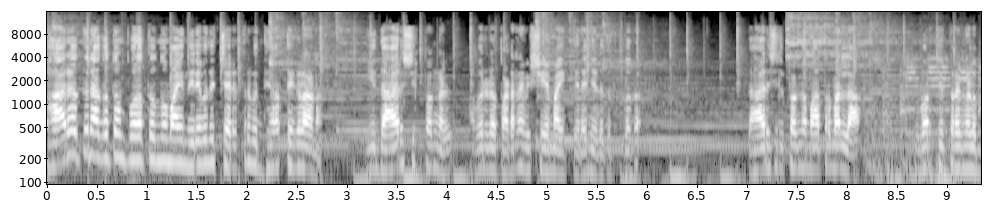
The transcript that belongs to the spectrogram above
ഭാരതത്തിനകത്തും പുറത്തുനിന്നുമായി നിരവധി ചരിത്ര വിദ്യാർത്ഥികളാണ് ഈ ദാരുശില്പങ്ങൾ അവരുടെ പഠന വിഷയമായി തിരഞ്ഞെടുത്തിട്ടുള്ളത്. ദാരുശില്പങ്ങൾ മാത്രമല്ല ഇവർ ചിത്രങ്ങളും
